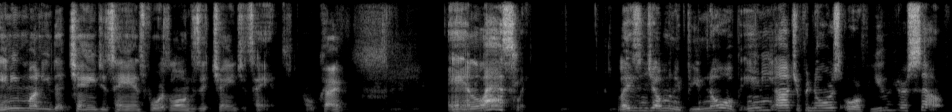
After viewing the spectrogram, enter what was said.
any money that changes hands for as long as it changes hands. Okay. And lastly, ladies and gentlemen, if you know of any entrepreneurs or if you yourself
